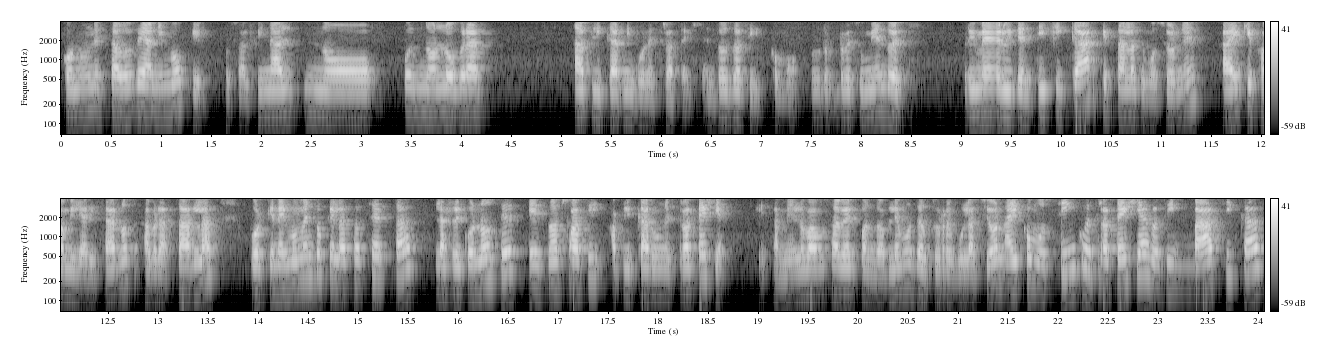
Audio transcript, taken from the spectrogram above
con un estado de ánimo que, pues al final no, pues no logras aplicar ninguna estrategia. Entonces, así como resumiendo es, primero identificar que están las emociones, hay que familiarizarnos, abrazarlas, porque en el momento que las aceptas, las reconoces, es más fácil aplicar una estrategia, que también lo vamos a ver cuando hablemos de autorregulación. Hay como cinco estrategias así básicas,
